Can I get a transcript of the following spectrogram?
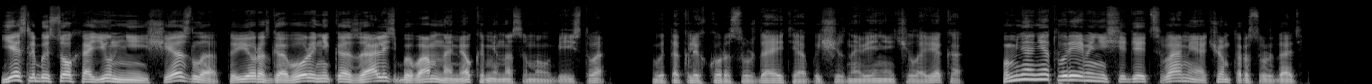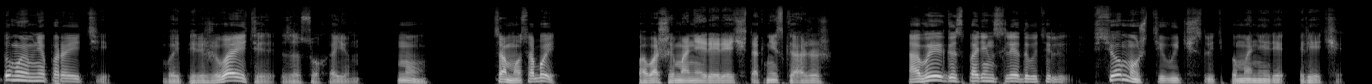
Если бы Юн не исчезла, то ее разговоры не казались бы вам намеками на самоубийство. Вы так легко рассуждаете об исчезновении человека. У меня нет времени сидеть с вами и о чем-то рассуждать. Думаю, мне пора идти. Вы переживаете за Сохаюн? Ну, само собой. По вашей манере речи так не скажешь. А вы, господин следователь, все можете вычислить по манере речи?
